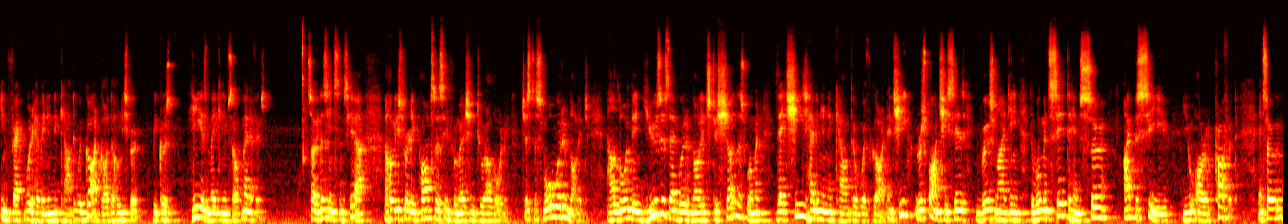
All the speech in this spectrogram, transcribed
in fact, we're having an encounter with God, God the Holy Spirit, because He is making Himself manifest. So, in this instance here, the Holy Spirit imparts this information to our Lord, just a small word of knowledge. Our Lord then uses that word of knowledge to show this woman that she's having an encounter with God. And she responds, she says, verse 19, the woman said to him, Sir, I perceive you are a prophet. And so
